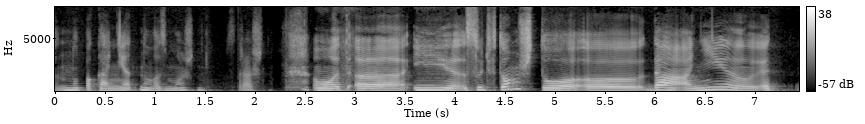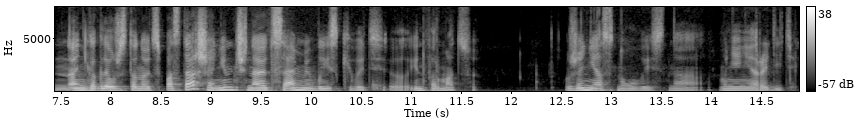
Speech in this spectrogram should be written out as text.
Ну, пока нет, но возможно страшно. Вот. Э, и суть в том, что э, да, они, э, они, когда уже становятся постарше, они начинают сами выискивать информацию, уже не основываясь на мнении родителей.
